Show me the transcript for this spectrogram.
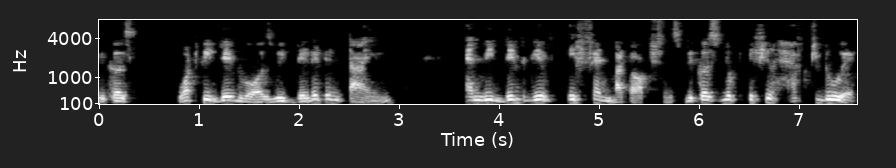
Because what we did was we did it in time and we didn't give if and but options because look if you have to do it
